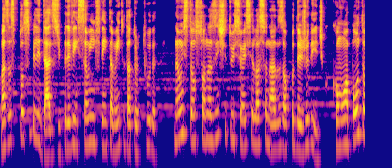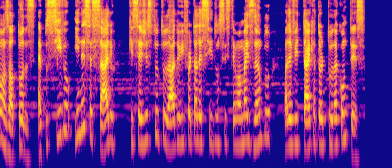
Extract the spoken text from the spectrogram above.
mas as possibilidades de prevenção e enfrentamento da tortura não estão só nas instituições relacionadas ao poder jurídico. Como apontam as autoras, é possível e necessário que seja estruturado e fortalecido um sistema mais amplo para evitar que a tortura aconteça.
